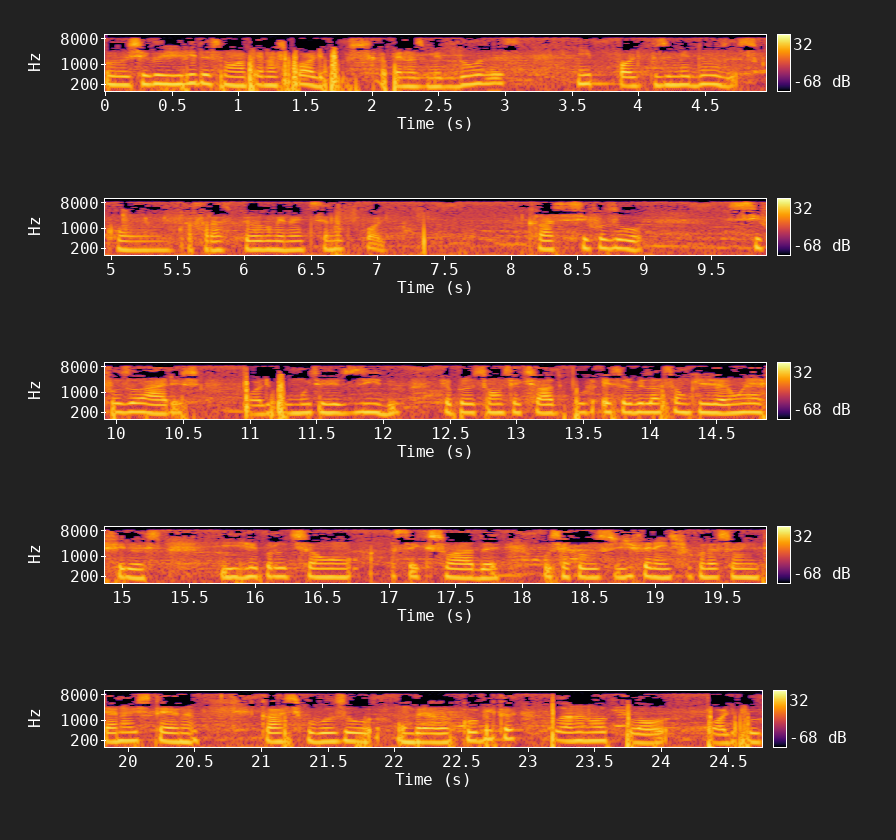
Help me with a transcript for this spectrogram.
Os ciclos de vida são apenas pólipos, apenas medusas e pólipos e medusas, com a frase predominante sendo pólipo. Classe Sifozoa, sifozoários, pólipo muito reduzido, reprodução assexuada por estrobilação que geram éfiras e reprodução assexuada, os séculos diferentes, fecundação interna ou externa, clássico bozoa, umbrella cúbica, plano no pólipo,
